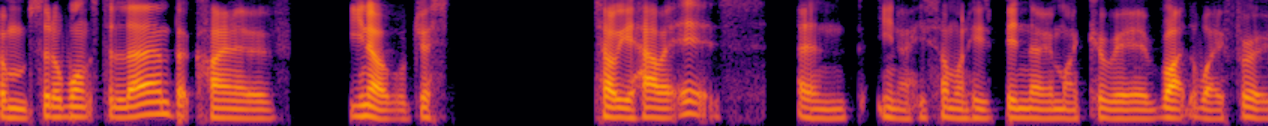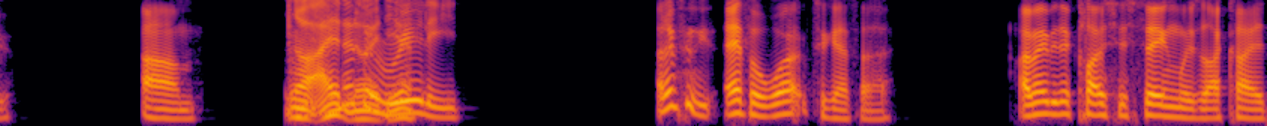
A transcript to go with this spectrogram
um sort of wants to learn but kind of you know will just tell you how it is and you know he's someone who's been there in my career right the way through um no, I had never no idea. really i don't think we've ever worked together i maybe the closest thing was like i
